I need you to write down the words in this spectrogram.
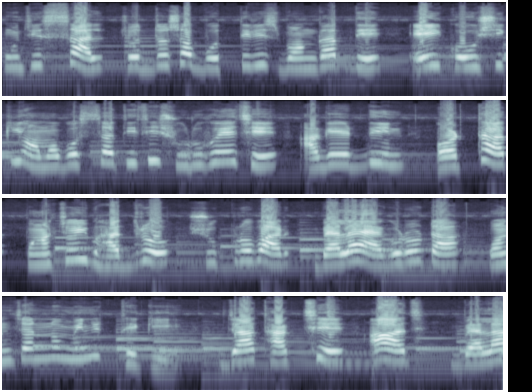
পঁচিশ সাল চোদ্দশো বত্রিশ বঙ্গাব্দে এই কৌশিকী অমাবস্যা তিথি শুরু হয়েছে। আগের দিন অর্থাৎ পাঁচই ভাদ্র শুক্রবার বেলা এগারোটা পঞ্চান্ন মিনিট থেকে, যা থাকছে আজ বেলা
